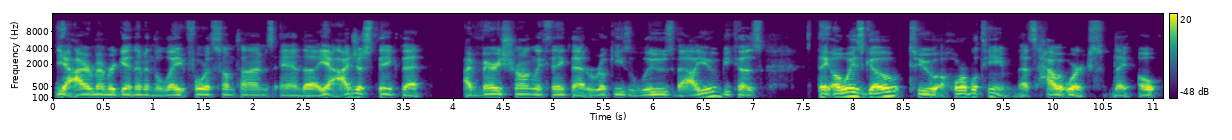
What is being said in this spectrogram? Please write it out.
yeah, I remember getting him in the late fourth sometimes, and uh, yeah, I just think that I very strongly think that rookies lose value because they always go to a horrible team. That's how it works. They oh,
